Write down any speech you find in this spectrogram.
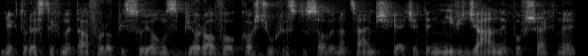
Niektóre z tych metafor opisują zbiorowo Kościół Chrystusowy na całym świecie, ten niewidzialny, powszechny,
